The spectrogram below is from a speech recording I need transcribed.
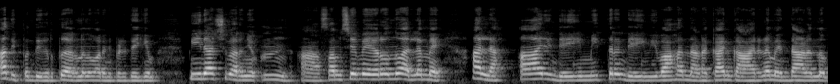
അതിപ്പം തീർത്ത് എന്ന് പറഞ്ഞപ്പോഴത്തേക്കും മീനാക്ഷി പറഞ്ഞു "ഉം, ആ സംശയം വേറെ ഒന്നും അല്ലമ്മേ. അല്ല ആരിന്റെയും മിത്രന്റെയും വിവാഹം നടക്കാൻ കാരണം എന്താണെന്നും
